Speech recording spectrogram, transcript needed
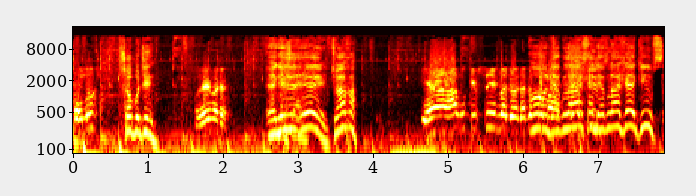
Hey look, shobo uthini hey madam. Eke hey Jwaga. Yeah, aku Gibson madoda. Oh ndiyakulahla ndiyakulahla Gibbs.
